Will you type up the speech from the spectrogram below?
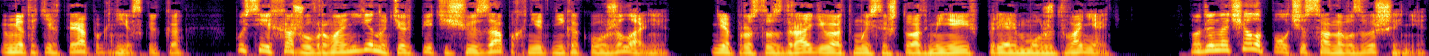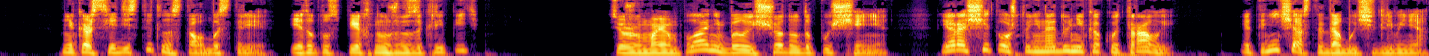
У меня таких тряпок несколько. Пусть я и хожу в рванье, но терпеть еще и запах нет никакого желания. Я просто вздрагиваю от мысли, что от меня и впрямь может вонять. Но для начала полчаса на возвышение. Мне кажется, я действительно стал быстрее, и этот успех нужно закрепить. Все же в моем плане было еще одно допущение. Я рассчитывал, что не найду никакой травы. Это не частая добыча для меня.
